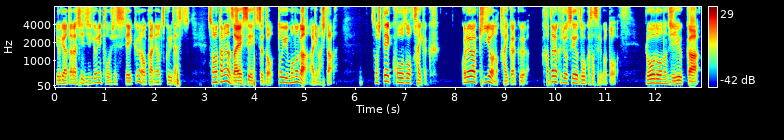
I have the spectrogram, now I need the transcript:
より新しい事業に投資していくようなお金を作り出す。そのための財政出動というものがありました。そして構造改革。これは企業の改革、働く女性を増加させること、労働の自由化、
